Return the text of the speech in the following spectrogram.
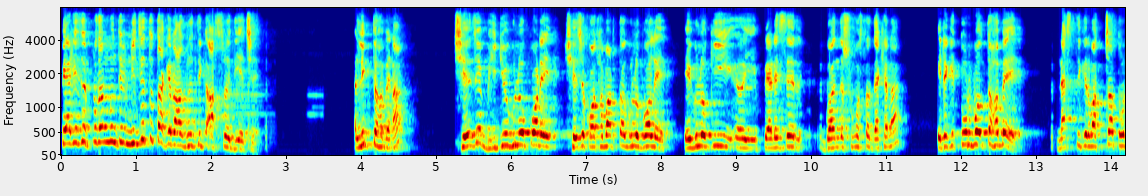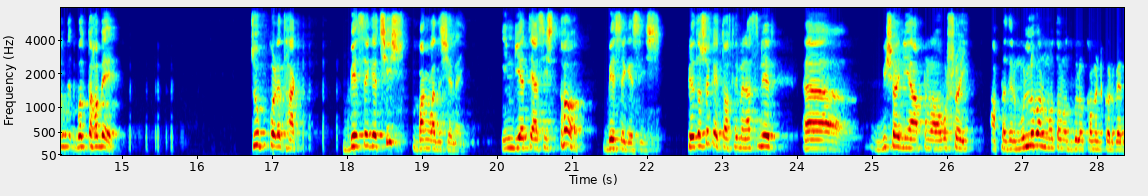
প্যারিসের প্রধানমন্ত্রী নিজে তো তাকে রাজনৈতিক আশ্রয় দিয়েছে। লিখতে হবে না। সে যে ভিডিওগুলো করে, সে যে কথাবার্তাগুলো বলে, এগুলো কি ওই প্যারিসের গোয়েন্দা সংস্থা দেখে না? এটা কি তোর বলতে হবে? নাস্তিকের বাচ্চা তোর বলতে হবে? চুপ করে থাক। বেঁচে গেছিস, বাংলাদেশে নাই। ইন্ডিয়াতে আসিস তো, বেঁচে গেছিস। প্রিয় দর্শক, এই তসলিমা নাসরিনের বিষয় নিয়ে আপনারা অবশ্যই আপনাদের মূল্যবান মতামতগুলো কমেন্ট করবেন।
